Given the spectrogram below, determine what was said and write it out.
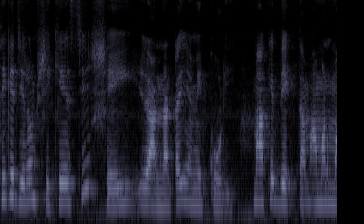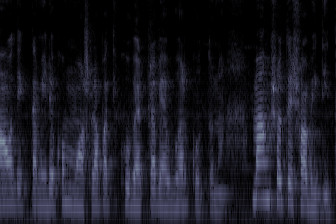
থেকে যেরকম শিখে এসেছি, সেই রান্নাটাই আমি করি। মাকে দেখতাম, আমার মাও দেখতাম এরকম মশলাপাতি খুব একটা ব্যবহার করতো না, মাংসতে সবই দিত।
